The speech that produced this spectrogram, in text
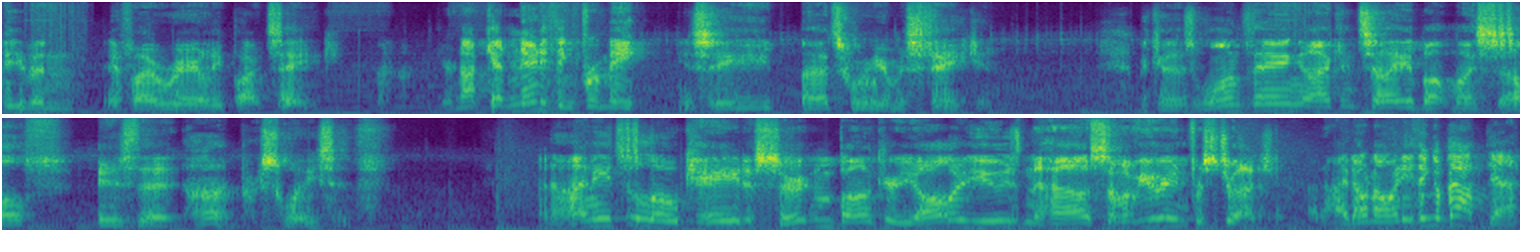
even if I rarely partake. You're not getting anything from me. You see, that's where you're mistaken. Because one thing I can tell you about myself is that I'm persuasive. And I need to locate a certain bunker y'all are using to house some of your infrastructure. But I don't know anything about that.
